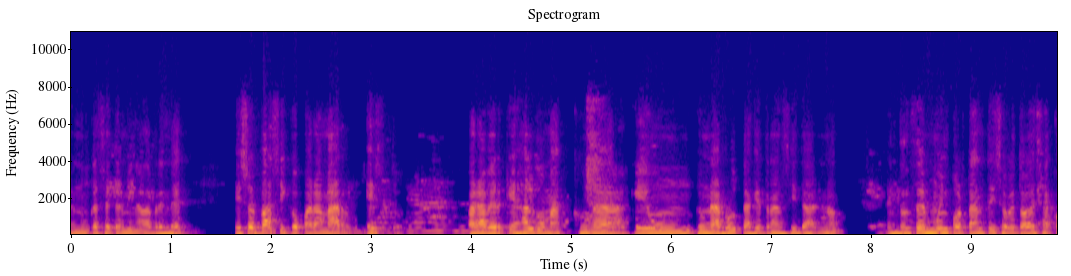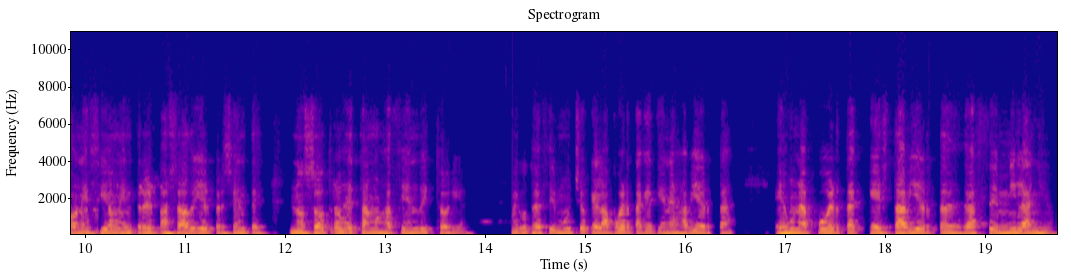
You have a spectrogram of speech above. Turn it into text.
nunca se termina de aprender. Eso es básico para amar esto, para ver que es algo más que una, que, una ruta que transitar, ¿no? Entonces es muy importante y sobre todo esa conexión entre el pasado y el presente. Nosotros estamos haciendo historia. Me gusta decir mucho que la puerta que tienes abierta es una puerta que está abierta desde hace mil años,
